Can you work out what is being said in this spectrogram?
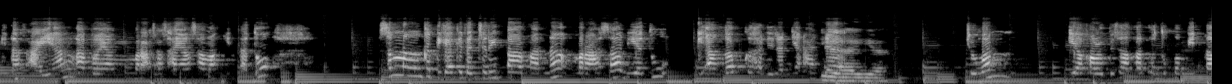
kita sayang atau yang merasa sayang sama kita tuh seneng ketika kita cerita karena merasa dia tuh dianggap kehadirannya ada. Iya iya. Cuman ya kalau misalkan untuk meminta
